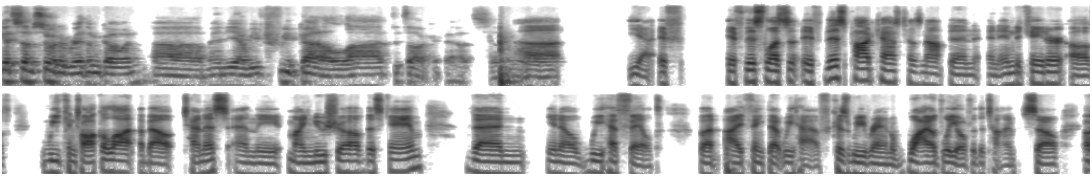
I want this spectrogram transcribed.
get some sort of rhythm going. Um, and yeah, we've we've got a lot to talk about. So Uh, yeah, if if this lesson if this podcast has not been an indicator of we can talk a lot about tennis and the minutia of this game, then you know we have failed. But I think that we have because we ran wildly over the time. So Oh,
